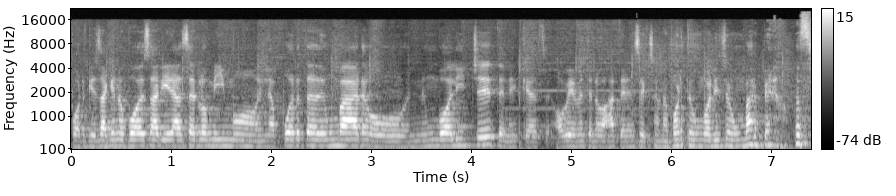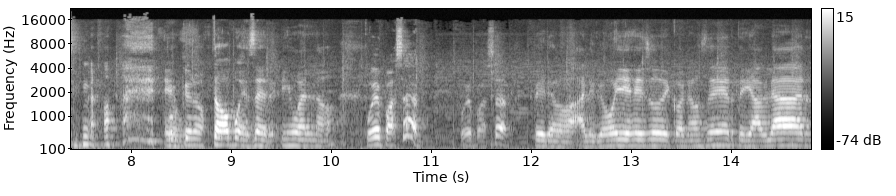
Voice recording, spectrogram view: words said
Porque ya que no puedes salir a hacer lo mismo en la puerta de un bar o en un boliche, tenés que hacer, obviamente no vas a tener sexo en la puerta de un boliche o un bar, pero si no, ¿Por qué no? Todo puede ser, igual no. Puede pasar puede pasar. Pero a lo que voy es eso de conocerte y hablar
